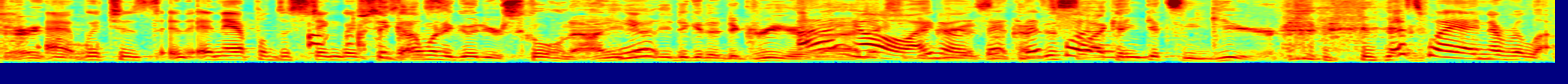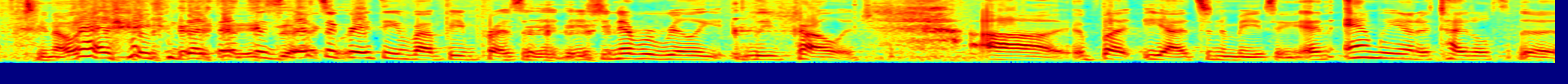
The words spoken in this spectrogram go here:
Very uh, which is an Apple Distinguished. I think I want to go to your school now. I need, you, I need to get a degree or I know, I know. That, just so I can get some gear. that's why I never left. You know, that's, exactly. a, that's a great thing about being president is you never really leave college. Uh, but yeah, it's an amazing and and we had a title. Uh,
